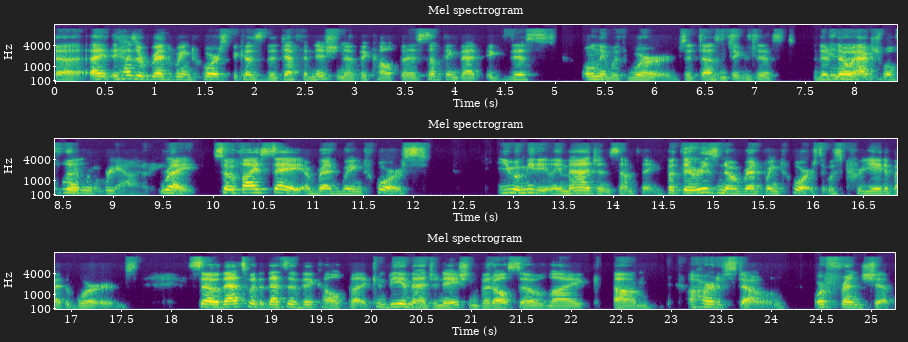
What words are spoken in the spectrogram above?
uh, it has a red winged horse because the definition of Vikalpa is something that exists only with words. It doesn't exist. There's In no the actual literal reality. Right. So if I say a red winged horse, you immediately imagine something, but there is no red winged horse. It was created by the words so that's what that's a vikalpa it can be imagination but also like um, a heart of stone or friendship.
